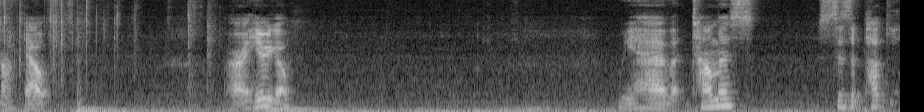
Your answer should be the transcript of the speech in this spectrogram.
knocked out. Alright, here we go. We have Thomas Szapucki.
